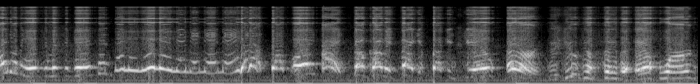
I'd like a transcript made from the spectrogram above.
I boy.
